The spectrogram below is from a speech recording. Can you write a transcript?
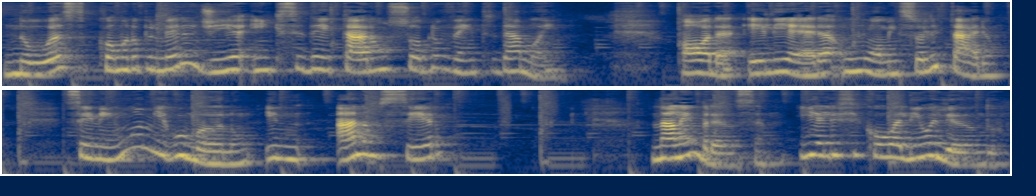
nuas como no primeiro dia em que se deitaram sobre o ventre da mãe. Ora, ele era um homem solitário, sem nenhum amigo humano, a não ser na lembrança, e ele ficou ali olhando.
